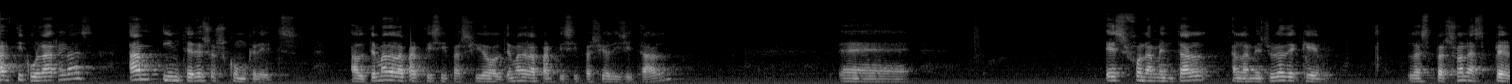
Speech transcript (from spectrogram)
articular-les amb interessos concrets. El tema de la participació, el tema de la participació digital eh, és fonamental en la mesura de que les persones per,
